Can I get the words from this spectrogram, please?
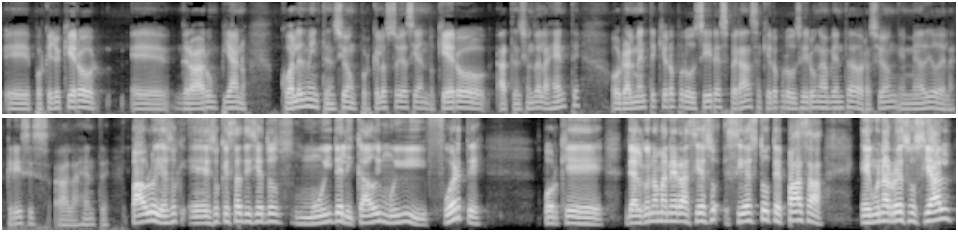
Eh, ¿Por qué yo quiero eh, grabar un piano? ¿Cuál es mi intención? ¿Por qué lo estoy haciendo? ¿Quiero atención de la gente? ¿O realmente quiero producir esperanza? ¿Quiero producir un ambiente de adoración en medio de la crisis a la gente? Pablo, y eso, eso que estás diciendo es muy delicado y muy fuerte, porque de alguna manera si, eso, si esto te pasa en una red social,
